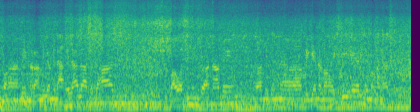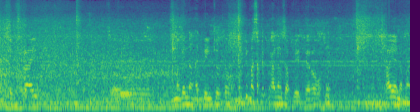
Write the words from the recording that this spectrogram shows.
Napakarami, marami kami nakilala sa daan. Bawat hinintuan namin, marami kami na bigyan ng mga sticker, may mga na- nag-subscribe. So, magandang adventure to. Medyo masakit nga lang sa puwet, pero kaya naman.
